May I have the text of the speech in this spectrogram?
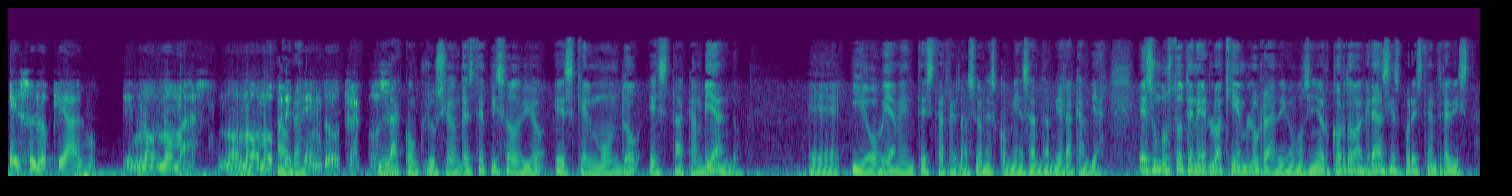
Eso es lo que hago. eh, No, no más, no, no, no Ahora, pretendo otra cosa. La conclusión de este episodio es que el mundo está cambiando. Eh, y obviamente estas relaciones comienzan también a cambiar. Es un gusto tenerlo aquí en Blue Radio, Monseñor Córdoba. Gracias por esta entrevista.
